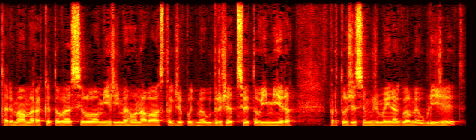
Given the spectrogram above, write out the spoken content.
tady máme raketové silo a míříme ho na vás, takže pojďme udržet světový mír, protože si můžeme jinak velmi ublížit.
